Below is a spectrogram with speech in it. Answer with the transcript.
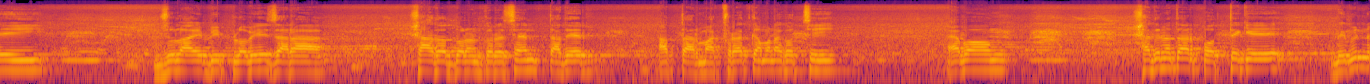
এই জুলাই বিপ্লবে যারা শাহাদত বরণ করেছেন, তাদের আত্মার মাগফেরাত কামনা করছি এবং স্বাধীনতার পর থেকে বিভিন্ন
